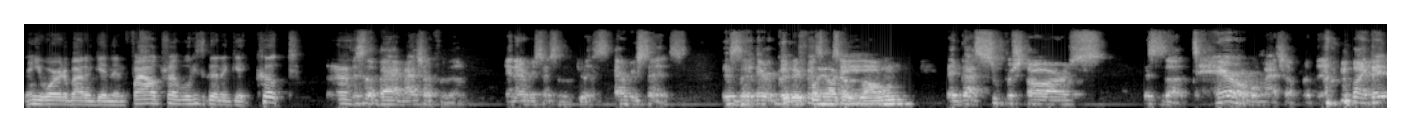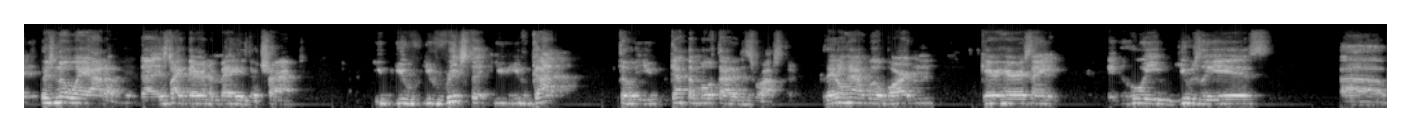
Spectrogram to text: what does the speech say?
Then you're worried about him getting in foul trouble. He's gonna get cooked. Ugh. This is a bad matchup for them in every sense. Of, it's every sense. This is a, they're a good Do they play defensive like a team. zone? They've got superstars. This is a terrible matchup for them. like they, there's no way out of it. It's like they're in a maze. They're trapped. You you you've reached the you you've got the you got the most out of this roster. They don't have Will Barton. Gary Harris ain't who he usually is. Um,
